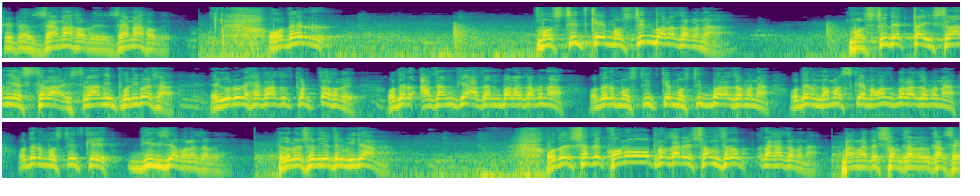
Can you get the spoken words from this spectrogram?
সেটা জানা হবে জানা হবে। ওদের মসজিদকে মসজিদ বলা যাবে না। মসজিদ একটা ইসলামী স্থলা ইসলামী পরিভাষা, এগুলোর হেফাজত করতে হবে। ওদের আজানকে আজান বলা যাবে না ওদের মসজিদকে মসজিদ বলা যাবে না, ওদের নামাজকে নামাজ বলা যাবে না, ওদের মসজিদকে গির্জা বলা যাবে। এগুলো শরীয়তের বিধান। ওদের সাথে কোনো প্রকারের সংস্রব রাখা যাবে না। বাংলাদেশ সরকারের কাছে,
